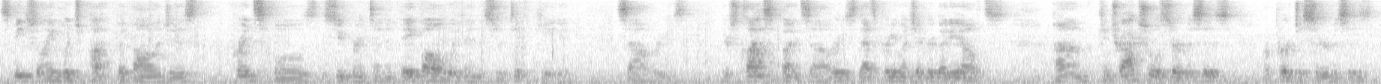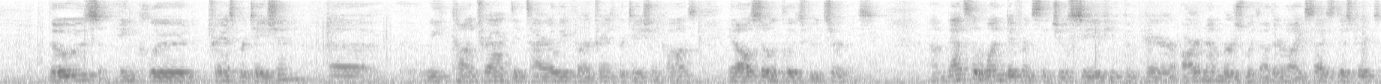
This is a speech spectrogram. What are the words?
speech language pathologists, principals, the superintendent, they fall within the certificated salaries. There's classified salaries, that's pretty much everybody else. Um, contractual services or purchase services, those include transportation. Uh, we contract entirely for our transportation costs. It also includes food service. Um, that's the one difference that you'll see if you compare our numbers with other like-sized districts.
